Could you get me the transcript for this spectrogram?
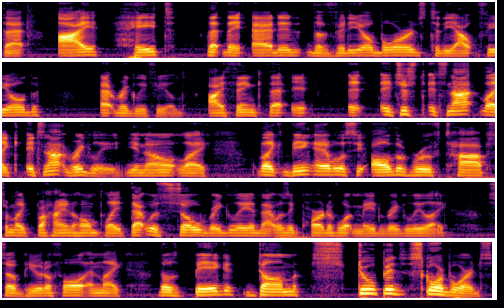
that I hate that they added the video boards to the outfield at Wrigley Field. I think that it it it just it's not like it's not Wrigley, you know, like like being able to see all the rooftops from like behind home plate. That was so Wrigley, and that was like part of what made Wrigley like so beautiful. And like those big, dumb, stupid scoreboards.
